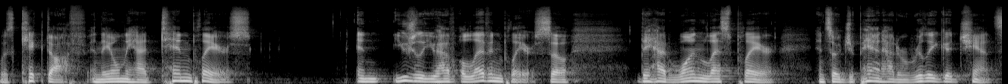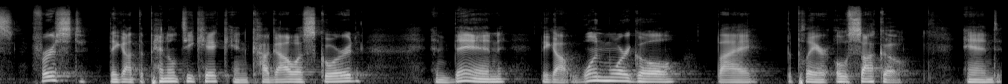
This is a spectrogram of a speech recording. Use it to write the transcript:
was kicked off and they only had 10 players and usually you have 11 players. So they had one less player. And so Japan had a really good chance. First, they got the penalty kick and Kagawa scored. And then they got one more goal by the player Osako. And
